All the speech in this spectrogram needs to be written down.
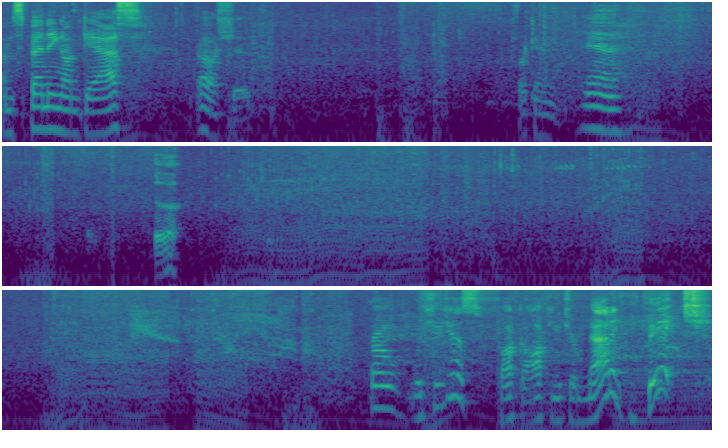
I'm spending on gas. Oh shit. Fucking yeah. Ugh. Bro, would you just fuck off, you dramatic bitch?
